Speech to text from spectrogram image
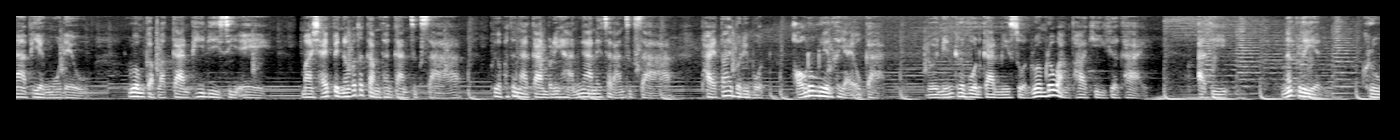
นาเพียงโมเดล ร่วมกับหลักการ PDCA มาใช้เป็นนวัตกรรมทางการศึกษา เพื่อพัฒนาการบริหารงานในสถานศึกษา ภายใต้บริบทของโรงเรียนขยายโอกาส โดยเน้นกระบวนการมีส่วนร่วมระหว่างภาคีเครือข่าย อาทิ นักเรียน ครู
